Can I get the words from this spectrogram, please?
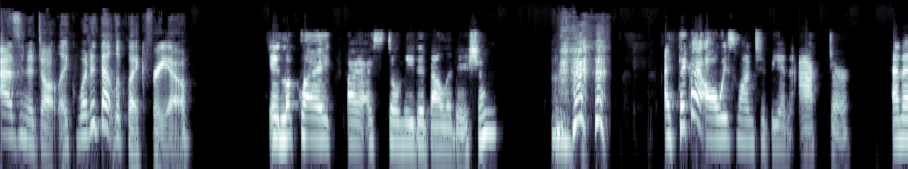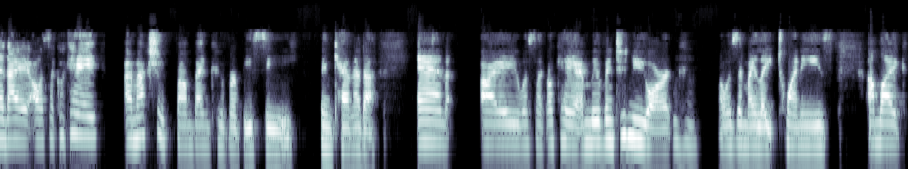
as an adult? Like, what did that look like for you? It looked like I, I still needed validation. I think I always wanted to be an actor. And then I, I was like, okay, I'm actually from Vancouver, BC in Canada. And I was like, okay, I'm moving to New York. Mm-hmm. I was in my late 20s. I'm like,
